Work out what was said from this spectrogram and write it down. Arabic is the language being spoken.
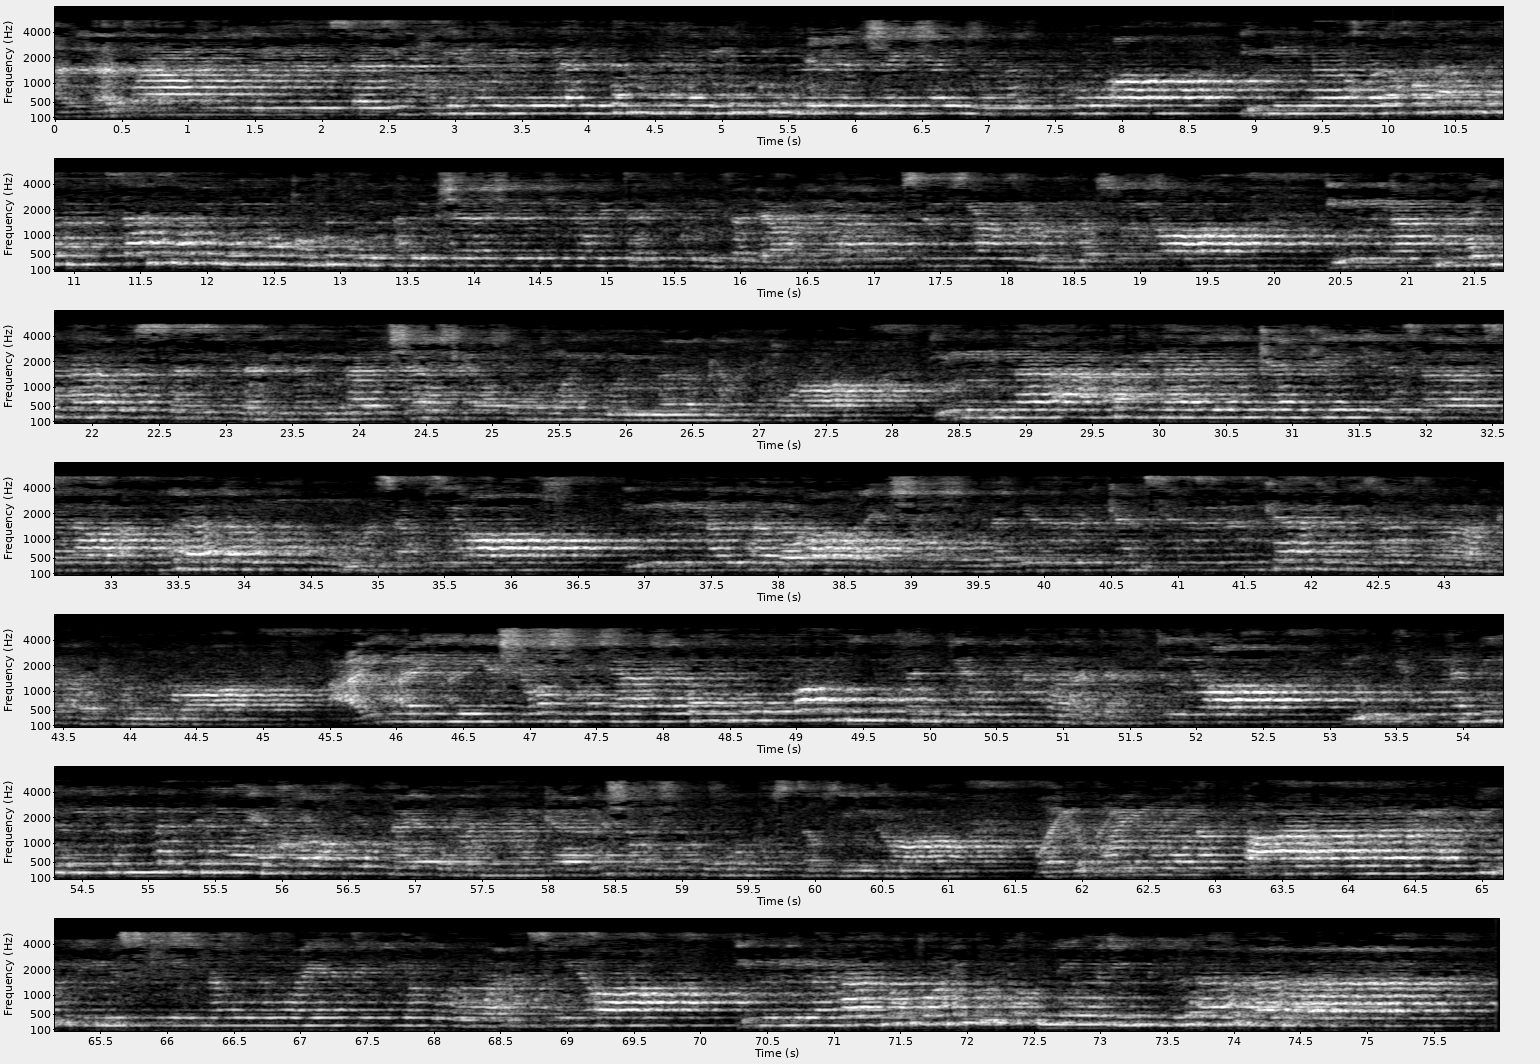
هل أتى على الإنسان حين الدهر لم يكن شيئا مذكورا إنا خلقنا الإنسان من نطفة أمشاج نبتلئ فجعلناه سميعا بصيرا إنا هديناه السبيل إما شاكرا وإما كفورا إنا أعتدنا للكافرين سلاسل وأغلالا وسعيرا إن الأبرار يشربون من كأس كان مزاجها كافورا عينا يشرب بها عباد الله يفجرونها تفجيرا يوفون بالنذر ويخافون شره مستطيرا ويطعمون الطعام مسكينا ويتيما وأسيرا. إنما نطعمكم لوجه الله.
